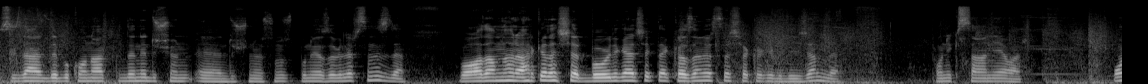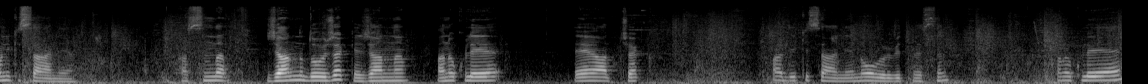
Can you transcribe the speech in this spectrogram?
Sizler de bu konu hakkında ne düşün, e, düşünüyorsunuz? Bunu yazabilirsiniz de. Bu adamlar arkadaşlar bu oyunu gerçekten kazanırsa şaka gibi diyeceğim de. 12 saniye var. 12 saniye. Aslında canlı doğacak ya canlı ana kuleye E atacak. Hadi 2 saniye ne olur bitmesin. Ana kuleye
